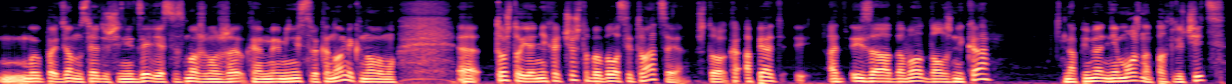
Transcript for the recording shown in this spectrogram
мы пойдем на следующей неделе, если сможем уже к министру экономики новому, э, то, что я не хочу, чтобы была ситуация, что опять из-за одного должника, например, не можно подключить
